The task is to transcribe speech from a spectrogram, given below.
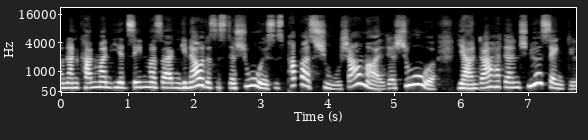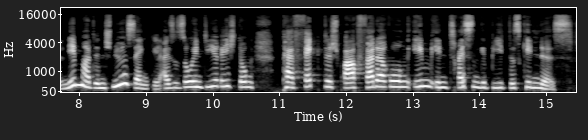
und dann kann man ihr zehnmal sagen, genau, das ist der Schuh, es ist Papas Schuh, schau mal, der Schuh. Ja, und da hat er einen Schnürsenkel, nimm mal den Schnürsenkel. Also so in die Richtung perfekte Sprachförderung im Interessengebiet des Kindes.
